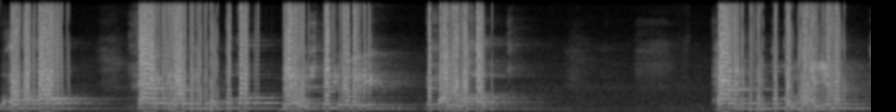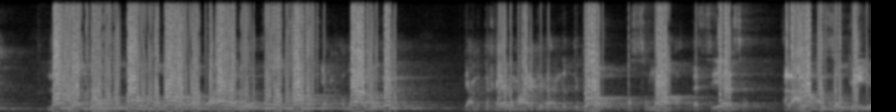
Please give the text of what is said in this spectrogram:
وهذا حرام خارج هذه المنطقة بيع واشتري ولا إيه افعل ولا حرج هذه المنطقة المعينة لم يتركها الله تبارك وتعالى لعقول الخلق يعني الله عز وجل يعني تخيلوا معايا كده ان التجارة الصناعة السياسة العلاقة الزوجية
